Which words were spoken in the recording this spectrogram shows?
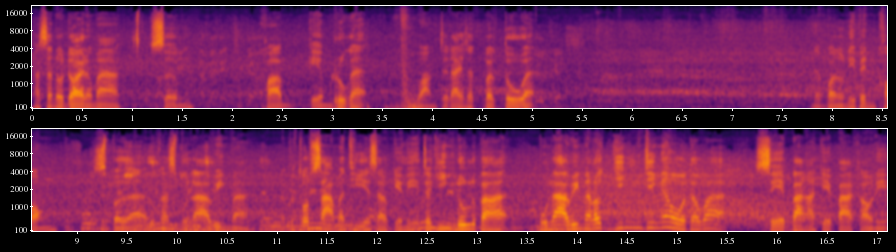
ฮัสซันโอดอยลงมาเสริมความเกมรุกฮะหวังจะได้สักประตูฮะเดี๋ยวบอลตรงนี้เป็นของสเปอร์ลูคัสมูล่าวิ่งมา แล้วก็ทด3นาทีสำหรับเกมนี้จะยิงลูกหรือเปล่าฮะมูล่าวิ่งมาแล้วยิงจริงนะโหแต่ว่าเซฟบ้างอะเกปาเขาวนี้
